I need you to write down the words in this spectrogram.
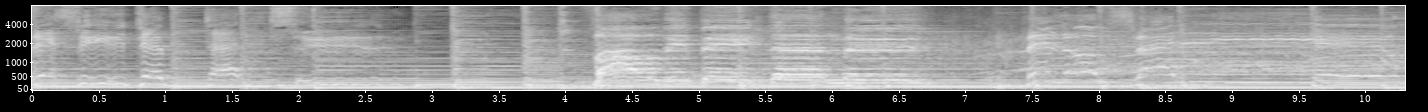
president er sur. Hva om vi bygde en mur mellom Sverige og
